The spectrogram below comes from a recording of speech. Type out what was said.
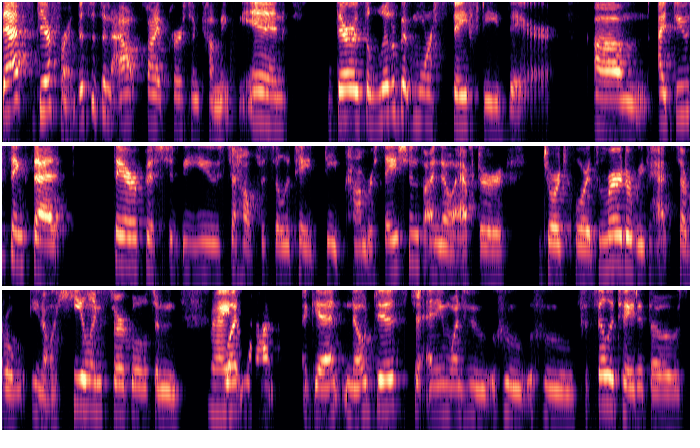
that's different. This is an outside person coming in. There is a little bit more safety there. Um, I do think that therapists should be used to help facilitate deep conversations. I know after George Floyd's murder, we've had several, you know, healing circles and right. whatnot again no diss to anyone who who who facilitated those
